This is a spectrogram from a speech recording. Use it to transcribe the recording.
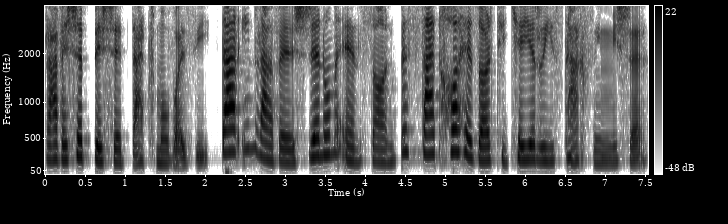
روش به شدت موازی. در این روش ژنوم انسان به صدها هزار تیکه ریز تقسیم میشه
